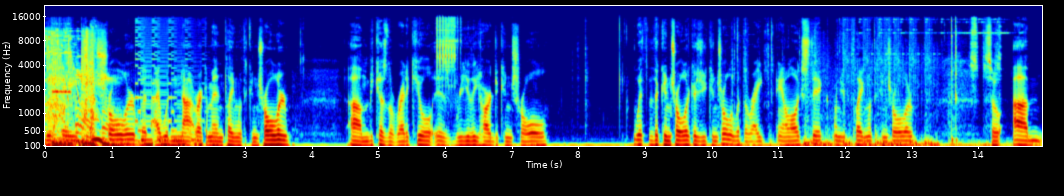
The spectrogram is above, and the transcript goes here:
with a controller, but I would not recommend playing with a controller um, because the reticule is really hard to control with the controller because you control it with the right analog stick when you're playing with the controller. So, um,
